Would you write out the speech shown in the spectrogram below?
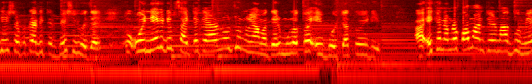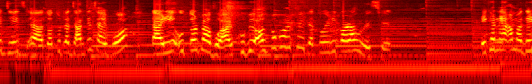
জিনিসটার প্রতি অ্যাডিক্টেড বেশি হয়ে যায় তো ওই নেগেটিভ সাইডটাকে এড়ানোর জন্যই আমাদের মূলত এই বইটা তৈরি। এখানে আমরা কমান্ডের মাধ্যমে যে তথ্যটা জানতে চাইব, তারই উত্তর পাবো। আর খুবই অল্প খরচে এটা তৈরি করা হয়েছে। এখানে আমাদের,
